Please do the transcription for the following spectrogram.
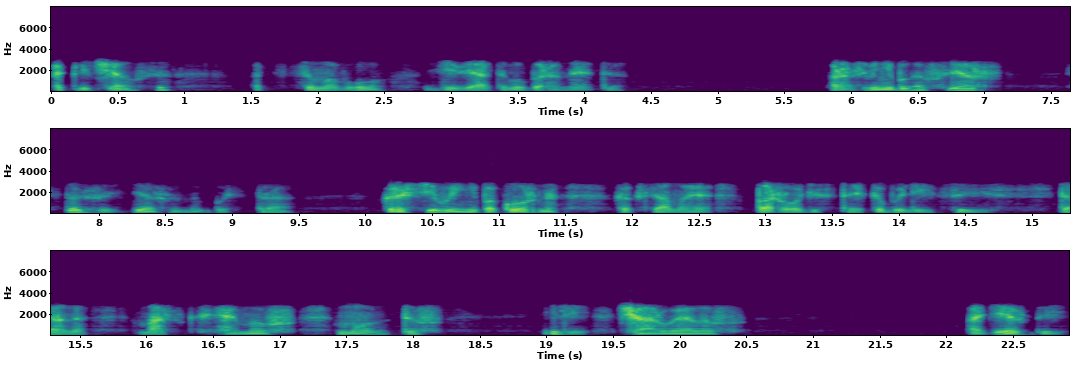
отличался от самого девятого баронета? Разве не была Флер столь же сдержанно, быстра, красива и непокорна, как самая породистая кобылица из стана Маскхемов, Монтов или Чаруэлов. Одеждой,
